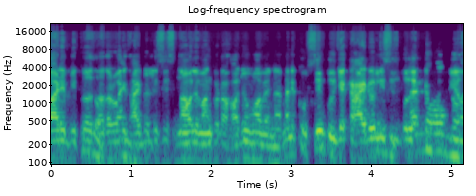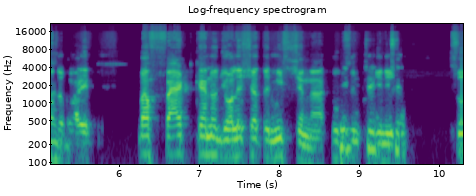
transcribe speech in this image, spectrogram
বাড়ে বিকজ। আদারওয়াইজ হাইড্রোলিসিস না হলে মাংসটা হজম হবে না। মানে খুব সিম্পল যে একটা হাইড্রোলিসিস বলে একটা প্রক্রিয়া হতে পারে। বা ফ্যাট কেন জলের সাথে মিশছে না? খুব সিম্পল জিনিস। So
